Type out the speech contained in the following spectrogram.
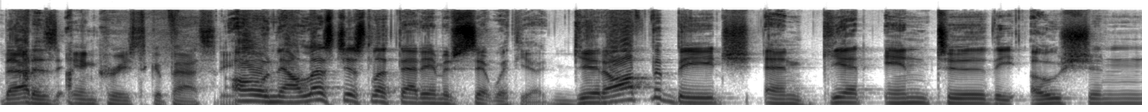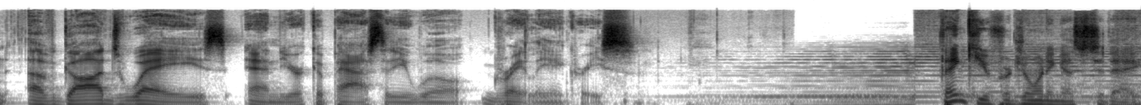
That is increased capacity. Oh, now let's just let that image sit with you. Get off the beach and get into the ocean of God's ways, and your capacity will greatly increase. Thank you for joining us today.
